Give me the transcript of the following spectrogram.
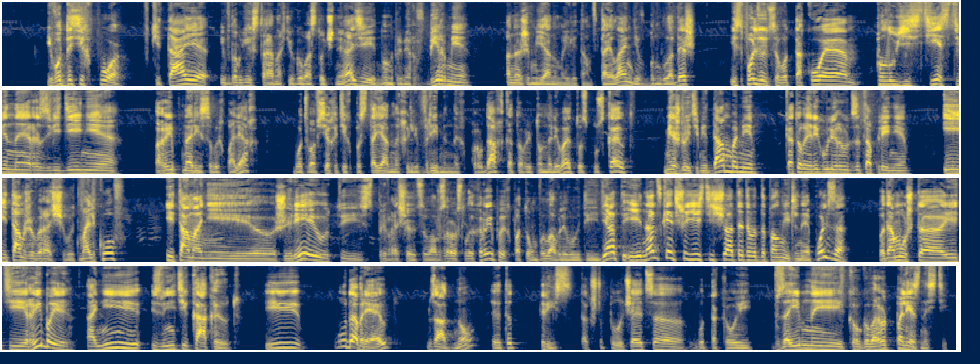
И вот до сих пор в Китае и в других странах Юго-Восточной Азии, ну, например, в Бирме, она же Мьянма, или там в Таиланде, в Бангладеш – используется вот такое полуестественное разведение рыб на рисовых полях, вот во всех этих постоянных или временных прудах, которые то наливают, то спускают, между этими дамбами, которые регулируют затопление. И там же выращивают мальков, и там они э, жиреют и превращаются во взрослых рыб, их потом вылавливают и едят. И надо сказать, что есть еще от этого дополнительная польза, потому что эти рыбы, они, извините, какают и удобряют заодно этот рис. Так что получается вот такой взаимный круговорот полезностей.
